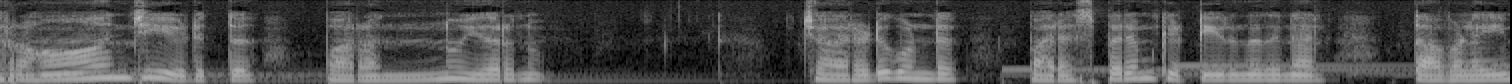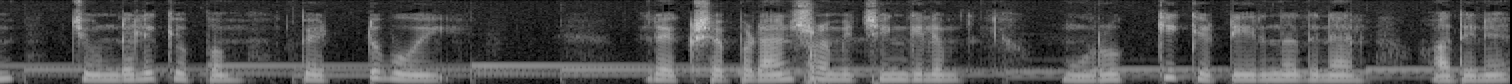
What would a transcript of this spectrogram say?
റാഞ്ചിയെടുത്ത് പറന്നുയർന്നു. ചരടുകൊണ്ട് പരസ്പരം കെട്ടിയിരുന്നതിനാൽ തവളയും ചുണ്ടലിക്കൊപ്പം പെട്ടുപോയി. രക്ഷപ്പെടാൻ ശ്രമിച്ചെങ്കിലും മുറുക്കി കെട്ടിയിരുന്നതിനാൽ അതിന്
